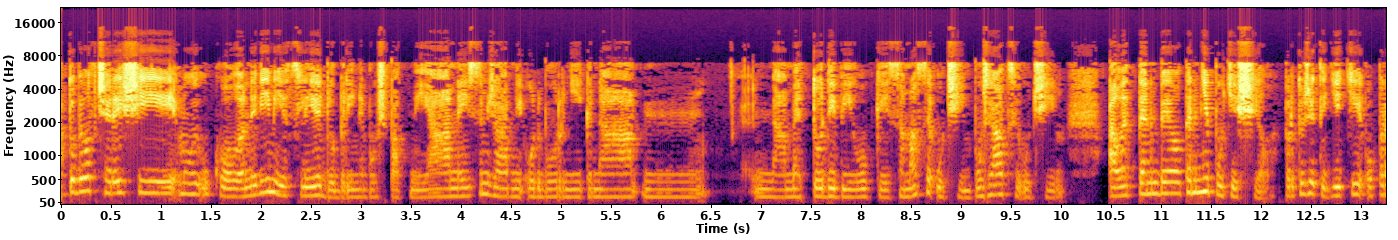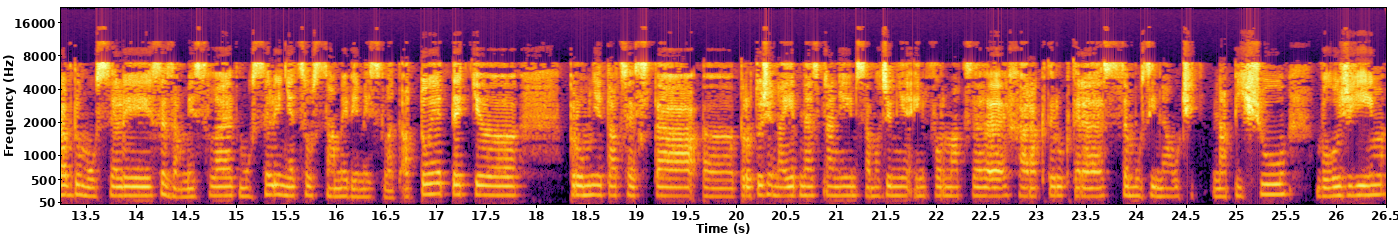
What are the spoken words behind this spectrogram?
a to byl včerejší můj úkol. Nevím, jestli je dobrý nebo špatný. Já nejsem žádný odborník na mm, na metody výuky, sama se učím, pořád se učím, ale ten byl, ten mě potěšil, protože ty děti opravdu museli se zamyslet, museli něco sami vymyslet. A to je teď eh, pro mě ta cesta, eh, protože na jedné straně jim samozřejmě informace charakteru, které se musím naučit, napíšu, vložím,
